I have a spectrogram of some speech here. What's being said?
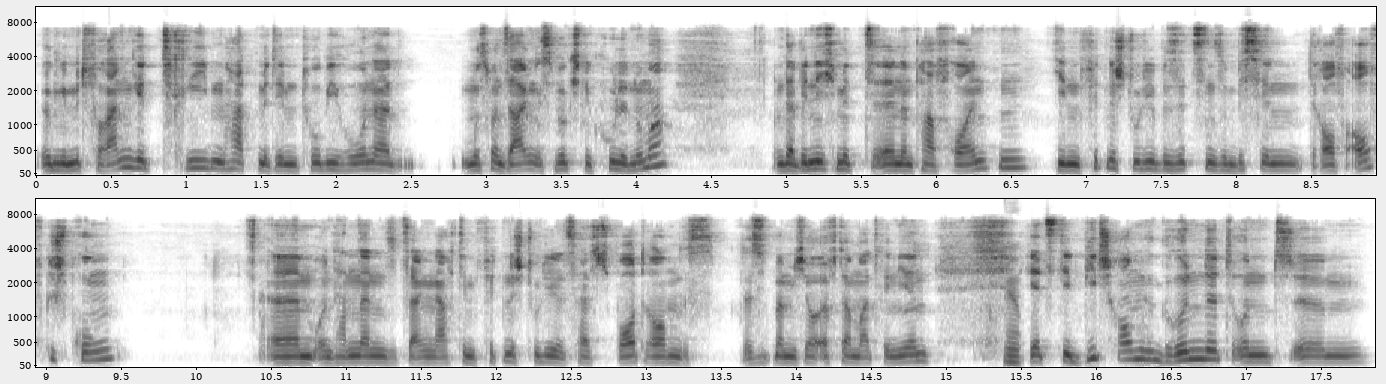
irgendwie mit vorangetrieben hat mit dem Tobi Hohner, muss man sagen, ist wirklich eine coole Nummer. Und da bin ich mit äh, ein paar Freunden, die ein Fitnessstudio besitzen, so ein bisschen drauf aufgesprungen ähm, und haben dann sozusagen nach dem Fitnessstudio, das heißt Sportraum, das, da sieht man mich auch öfter mal trainieren, Ja. jetzt den Beachraum gegründet und ähm,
